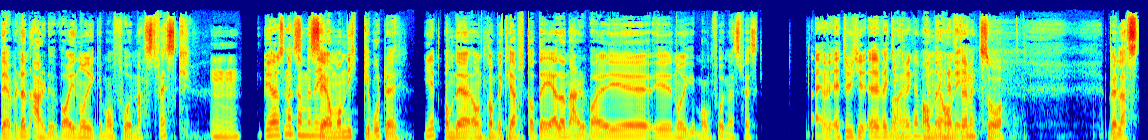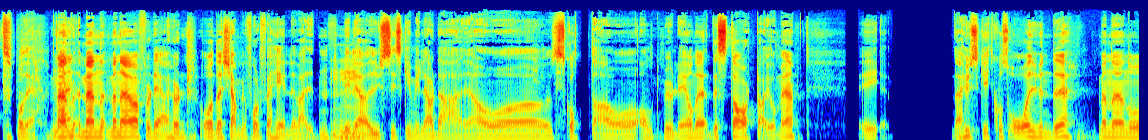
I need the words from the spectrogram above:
Det er vel den elva i Norge man får mest fisk. Mhm. Vi har snakka med Se om han nikker bort der. Yep. Om det, han kan bekrefte at det er den elva i, i Norge man får mest fisk. Nei, jeg tror ikke Jeg vet ikke om jeg kan han, han er det, men ikke så belest på det. Men, men, men det er i hvert fall det jeg har hørt, og det kommer jo folk fra hele verden. Mm. Russiske milliardærer og skotter og alt mulig. Og det, det starta jo med Jeg husker ikke hvilket århundre, men eh, nå,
